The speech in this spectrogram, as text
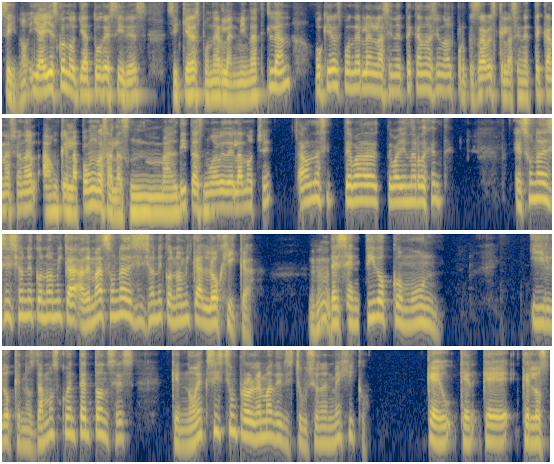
sí, ¿no? Y ahí es cuando ya tú decides si quieres ponerla en Minatitlán o quieres ponerla en la Cineteca Nacional porque sabes que la Cineteca Nacional, aunque la pongas a las malditas nueve de la noche, aún así te va, te va a llenar de gente. Es una decisión económica, además una decisión económica lógica, de sentido común. Y lo que nos damos cuenta entonces, que no existe un problema de distribución en México. Que, que, que, que los,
